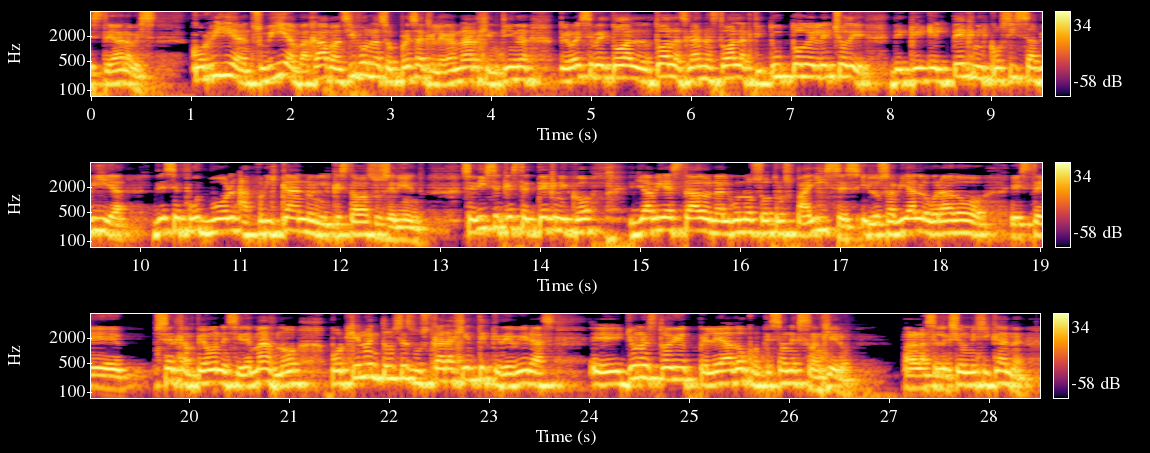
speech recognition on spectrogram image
este, árabes? Corrían, subían, bajaban. Sí fue una sorpresa que le ganara Argentina, pero ahí se ve toda, todas las ganas, toda la actitud, todo el hecho de, de que el técnico sí sabía de ese fútbol africano en el que estaba sucediendo. Se dice que este técnico ya había estado en algunos otros países y los había logrado este, ser campeones y demás, ¿no? ¿Por qué no entonces buscar a gente que de veras... Eh, yo no estoy peleado con que sea un extranjero para la selección mexicana,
